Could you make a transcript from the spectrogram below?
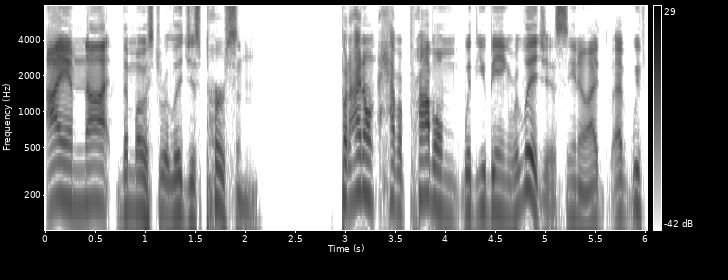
I am not the most religious person, but I don't have a problem with you being religious. You know, I, I've, we've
